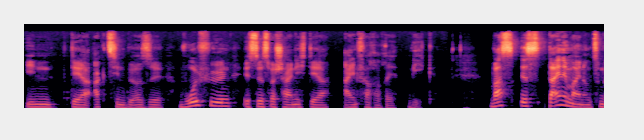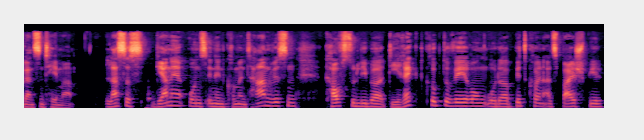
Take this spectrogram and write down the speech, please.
in der Aktienbörse wohlfühlen, ist es wahrscheinlich der einfachere Weg. Was ist deine Meinung zum ganzen Thema? Lass es gerne uns in den Kommentaren wissen. Kaufst du lieber direkt Kryptowährung oder Bitcoin als Beispiel?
